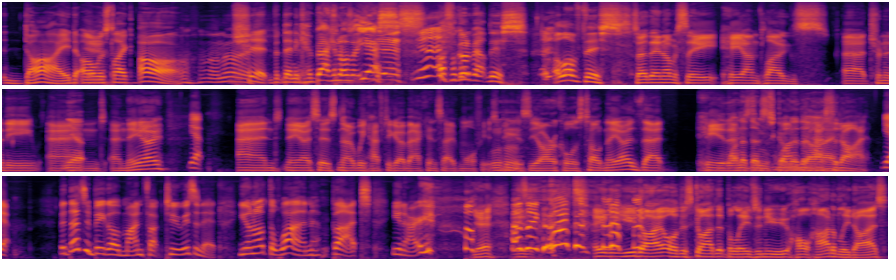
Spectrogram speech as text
died, I was like, oh, no. shit. But then he came back and I was like, yes, I forgot about this. I love this. So then, obviously, he unplugs uh, Trinity and and Neo, Yep. and Neo says, "No, we have to go back and save Morpheus because the Oracle has told Neo that he One of that's- them's one gonna of them has die. to die." Yeah. But that's a big old mindfuck too, isn't it? You're not the one, but you know. Yeah, I was like, what? Either you die or this guy that believes in you wholeheartedly dies.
